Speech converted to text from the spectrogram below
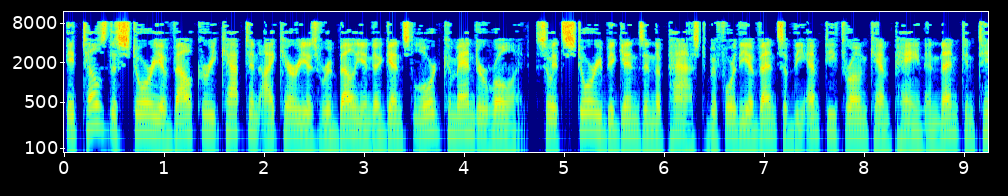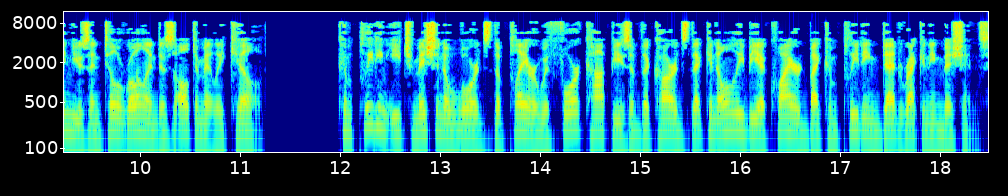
It tells the story of Valkyrie Captain Icaria's rebellion against Lord Commander Rolant, so its story begins in the past before the events of the Empty Throne campaign and then continues until Rolant is ultimately killed. Completing each mission awards the player with four copies of the cards that can only be acquired by completing Dead Reckoning missions.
